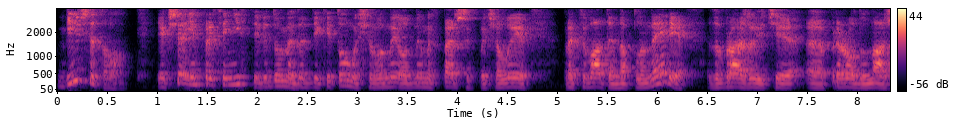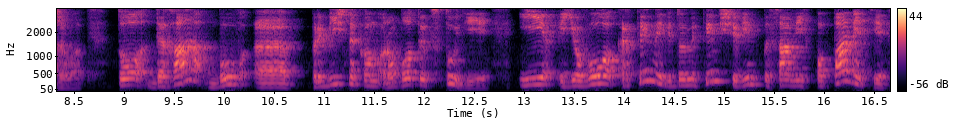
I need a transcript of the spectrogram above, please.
Більше того, якщо імпресіоністи відомі завдяки тому, що вони одними з перших почали працювати на пленері, зображуючи е, природу наживо, то Дега був е, прибічником роботи в студії, і його картини відомі тим, що він писав їх по пам'яті,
